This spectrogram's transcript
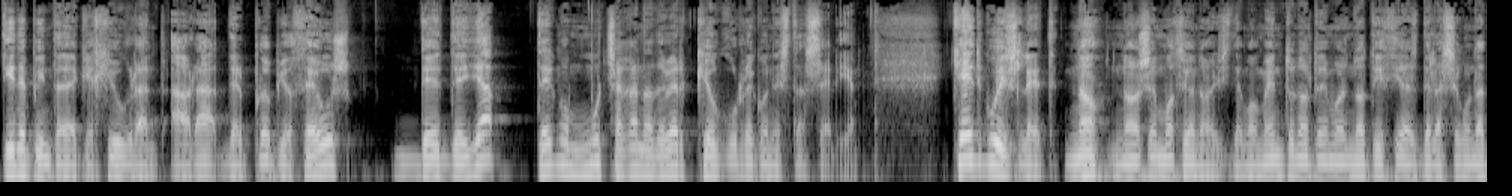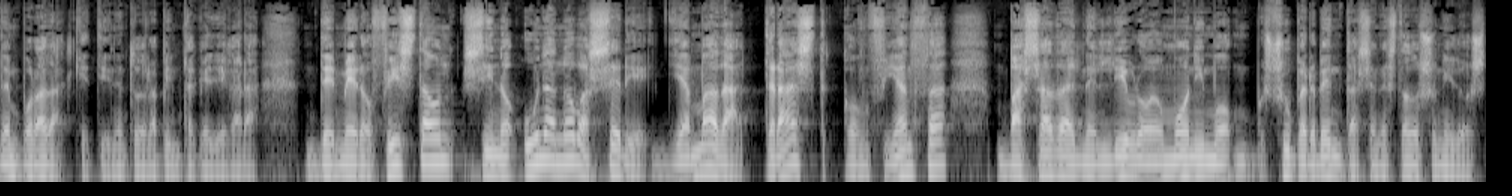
Tiene pinta de que Hugh Grant hará del propio Zeus. Desde ya tengo muchas ganas de ver qué ocurre con esta serie. Kate Winslet, no, no os emocionéis. De momento no tenemos noticias de la segunda temporada, que tiene toda la pinta que llegará, de Mero Fistown, sino una nueva serie llamada Trust, Confianza, basada en el libro homónimo Superventas en Estados Unidos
